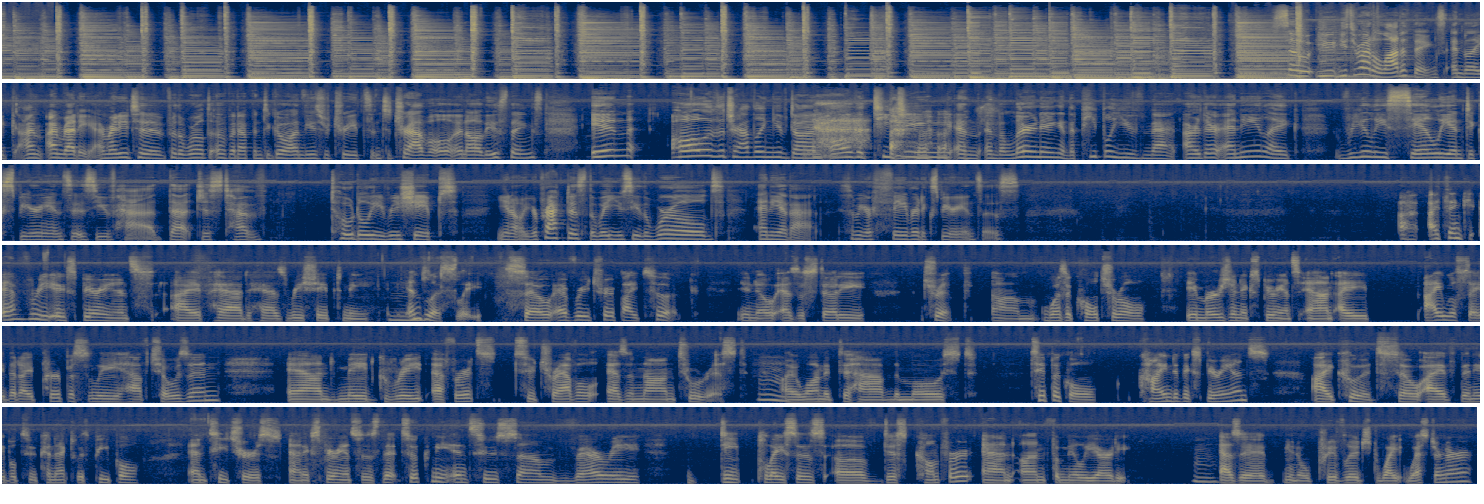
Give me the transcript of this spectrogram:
So you, you threw out a lot of things and like I'm I'm ready. I'm ready to for the world to open up and to go on these retreats and to travel and all these things. In all of the traveling you've done, yeah. all the teaching and and the learning and the people you've met, are there any like really salient experiences you've had that just have totally reshaped, you know, your practice, the way you see the world, any of that? Some of your favorite experiences? I think every experience I've had has reshaped me mm. endlessly. So every trip I took, you know, as a study trip, um, was a cultural immersion experience, and I, I will say that I purposely have chosen and made great efforts to travel as a non-tourist. Mm. I wanted to have the most typical kind of experience I could. So I've been able to connect with people and teachers and experiences that took me into some very deep places of discomfort and unfamiliarity. Mm. As a, you know, privileged white westerner,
